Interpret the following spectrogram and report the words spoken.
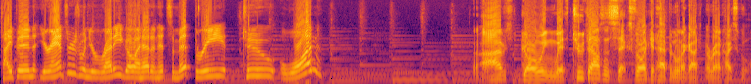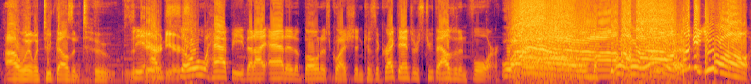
Type in your answers when you're ready. Go ahead and hit submit. Three, two, one. I was going with 2006. Feel like it happened when I got around high school. I went with 2002. The See, Jared I'm years. so happy that I added a bonus question because the correct answer is 2004. Wow! Look at you all.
